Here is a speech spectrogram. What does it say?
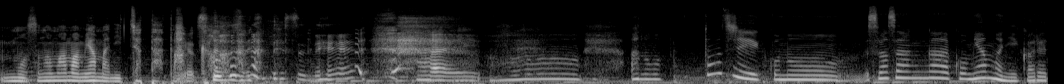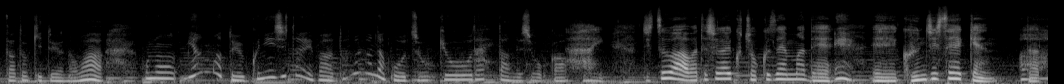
もうそのままミャンマーに行っちゃったという感じですね。はいあの当時この諏訪さんがこうミャンマーに行かれた時というのはこのミャンマーという国自体はどのようなこう状況だったんでしょうか？はい、実は私が行く直前まで、ええ。えー軍事政権だったんですよ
